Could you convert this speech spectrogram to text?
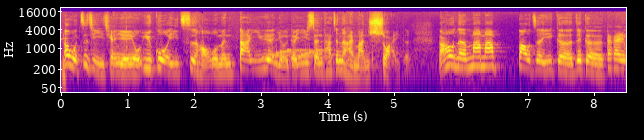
那我自己以前也有遇过一次哈，我们大医院有一个医生，他真的还蛮帅的。然后呢，妈妈抱着一个这个大概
